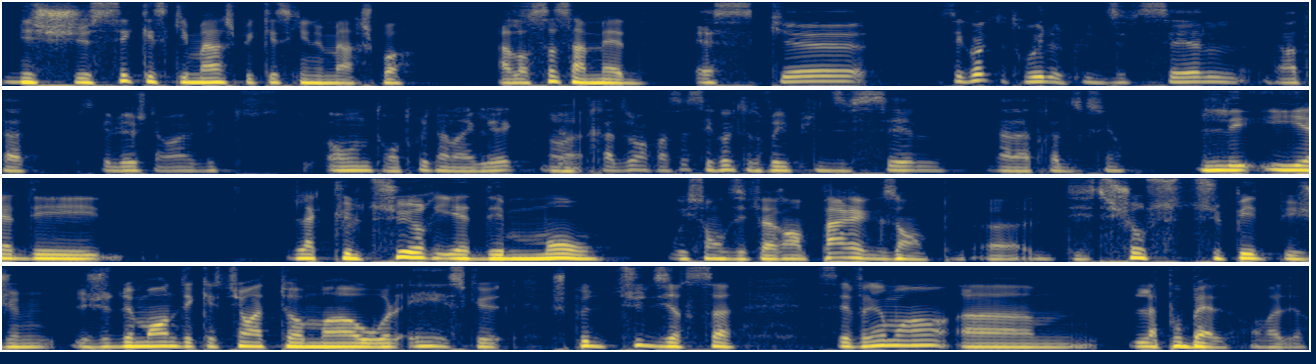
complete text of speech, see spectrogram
Mais je sais qu'est-ce qui marche puis qu'est-ce qui ne marche pas. Alors, ça, ça m'aide. Est-ce que. C'est quoi que tu as trouvé le plus difficile dans ta. Parce que là, justement, vu que tu, tu owns ton truc en anglais, de Ouais. le traduire en français, c'est quoi que tu as trouvé le plus difficile dans la traduction? Les- il y a des. La culture, il y a des mots où ils sont différents. Par exemple, euh, des choses stupides, puis je, je demande des questions à Thomas ou Hey, est-ce que je peux-tu dire ça? C'est vraiment euh, la poubelle, on va dire.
